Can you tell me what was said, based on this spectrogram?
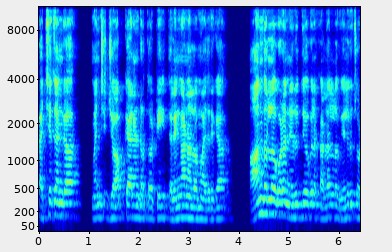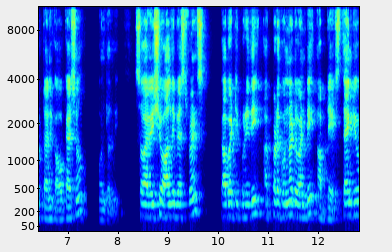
ఖచ్చితంగా మంచి జాబ్ క్యాలెండర్ తోటి తెలంగాణలో మాదిరిగా ఆంధ్రలో కూడా నిరుద్యోగుల కళ్ళల్లో వెలుగు చూడటానికి అవకాశం ఉంటుంది. So I wish you all the best friends కాబట్టి ఇప్పుడు ఇది అప్పటికి ఉన్నటువంటి అప్డేట్స్. థ్యాంక్ యూ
